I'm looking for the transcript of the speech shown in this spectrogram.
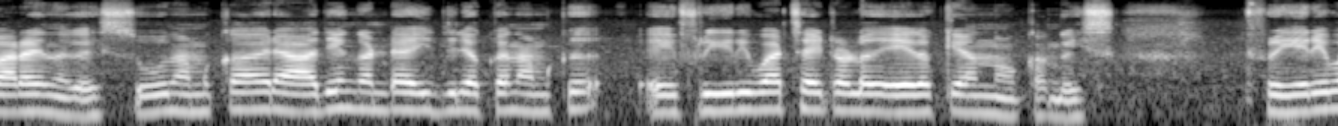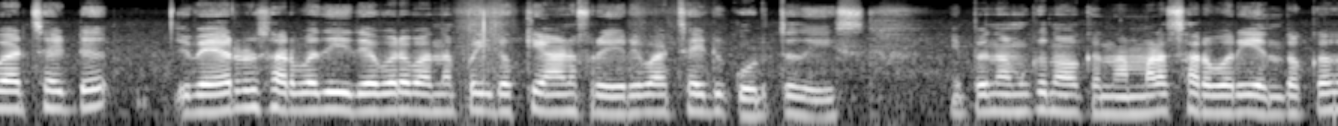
പറയുന്നത് ഗൈസ് സോ നമുക്ക് ആ ഒരു ആദ്യം കണ്ട ഇതിലൊക്കെ നമുക്ക് ഫ്രീ റിവാർഡ്സ് ആയിട്ടുള്ളത് ഏതൊക്കെയാണെന്ന് നോക്കാം ഗൈസ് ഫ്രീ റിവാർഡ്സ് ആയിട്ട് വേറൊരു സർവതി ഇതേപോലെ വന്നപ്പോൾ ഇതൊക്കെയാണ് ഫ്രീ റിവാർഡ്സ് ആയിട്ട് കൊടുത്തത് ഗൈസ് ഇപ്പം നമുക്ക് നോക്കാം നമ്മുടെ സർവറി എന്തൊക്കെ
